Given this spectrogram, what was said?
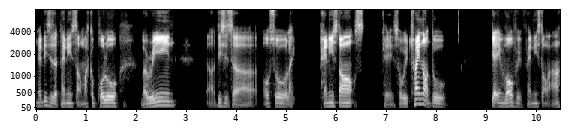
Okay, this is a penny stock, Marco Polo, Marine. Uh, this is uh also like penny stocks. Okay, so we try not to get involved with penny stock, uh,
